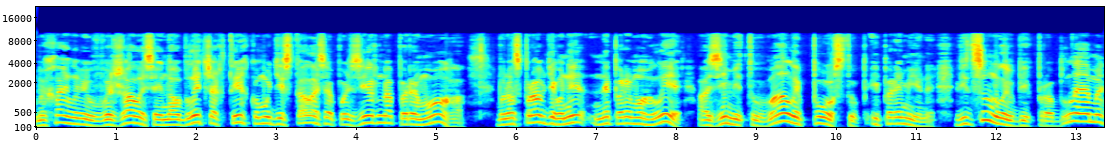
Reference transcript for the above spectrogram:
Михайлові ввижалися і на обличчях тих, кому дісталася позірна перемога, бо насправді вони не перемогли, а зімітували поступ і переміни, відсунули в бік проблеми,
